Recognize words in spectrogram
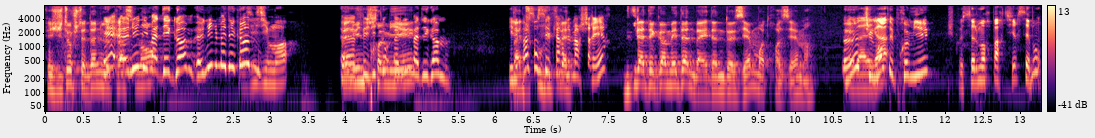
Fégito, je te donne le Eh, classement. Nune, il m'a dégomme Nune, il m'a dégomme Vas-y, dis-moi. Euh, Fégito, premier. Nune m'a dégomme. Il Bah, est pas coup, censé faire a- de marche arrière Vu qu'il a dégomme Eden, bah Eden deuxième, moi troisième. hein. Euh, bah, tu mens, t'es premier Je peux seulement repartir, c'est bon.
